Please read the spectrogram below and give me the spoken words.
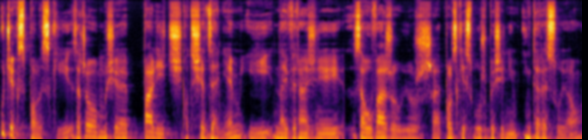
Uciekł z Polski, zaczęło mu się palić pod siedzeniem i najwyraźniej zauważył już, że polskie służby się nim interesują.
